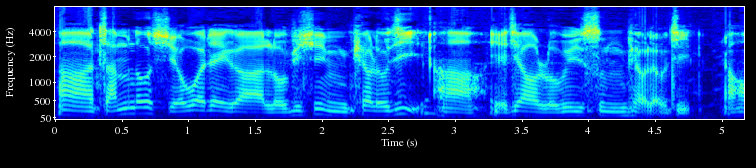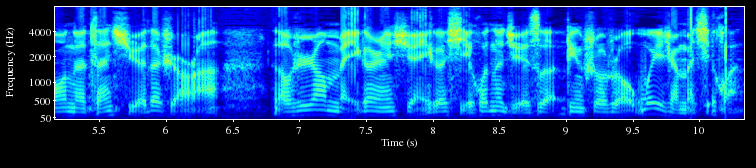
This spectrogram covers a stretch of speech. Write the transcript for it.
啊，咱们都学过这个《鲁滨逊漂流记》啊，也叫《鲁滨孙漂流记》。然后呢，咱学的时候啊，老师让每个人选一个喜欢的角色，并说说为什么喜欢。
